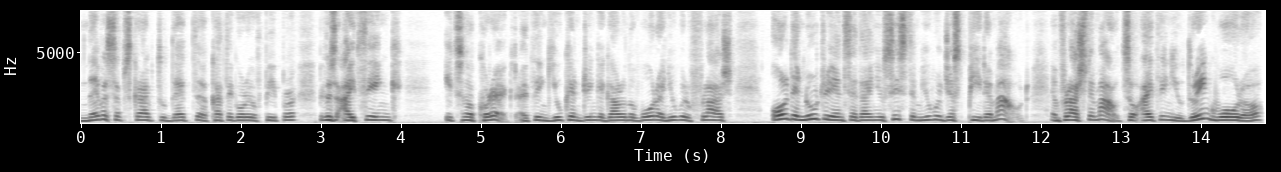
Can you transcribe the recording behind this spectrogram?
never subscribe to that uh, category of people because I think it's not correct. I think you can drink a gallon of water and you will flush all the nutrients that are in your system, you will just pee them out and flush them out. So I think you drink water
